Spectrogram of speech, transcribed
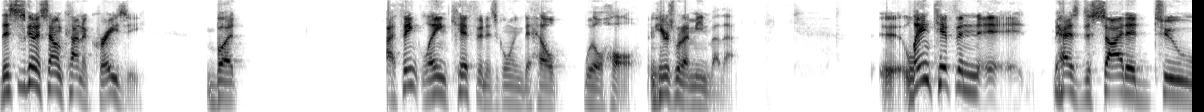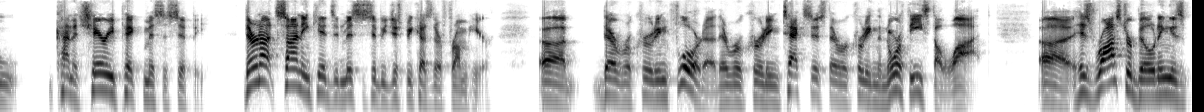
this is going to sound kind of crazy, but I think Lane Kiffin is going to help Will Hall. And here's what I mean by that uh, Lane Kiffin uh, has decided to kind of cherry pick Mississippi. They're not signing kids in Mississippi just because they're from here. Uh, they're recruiting Florida, they're recruiting Texas, they're recruiting the Northeast a lot. Uh, his roster building is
